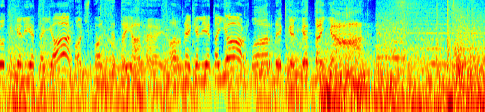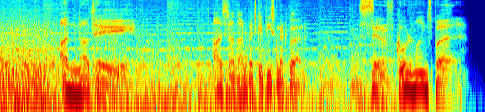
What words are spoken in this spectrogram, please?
युद्ध के लिए तैयार। बचपन से तैयार है। मरने के लिए तैयार। मारने के लिए तैयार। अन्ना थे। आज रात आठ बज के तीस मिनट पर सिर्फ़ गोल्ड माइंस पर।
